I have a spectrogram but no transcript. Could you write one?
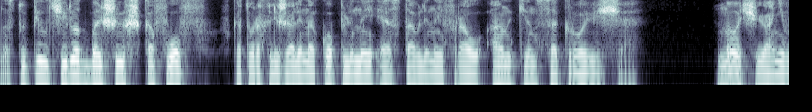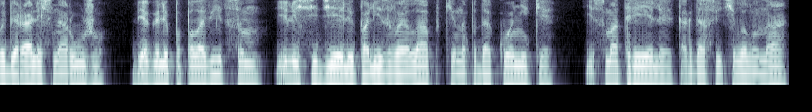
наступил черед больших шкафов, в которых лежали накопленные и оставленные фрау Анкин сокровища. Ночью они выбирались наружу, бегали по половицам или сидели, полизывая лапки на подоконнике, и смотрели, когда светила луна,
